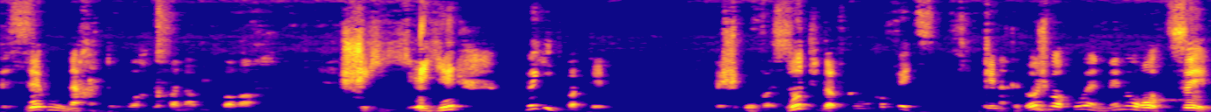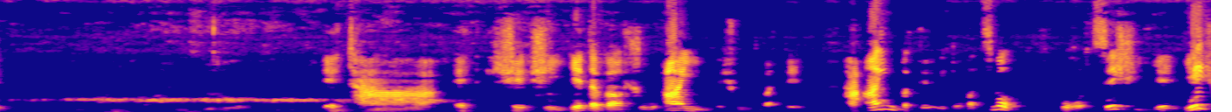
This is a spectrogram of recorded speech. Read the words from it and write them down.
וזהו נחת רוח לפניו יתברך, שיהיה יש ויתבטל. ובזאת דווקא הוא חפץ. כן, הקדוש ברוך הוא איננו רוצה את ה... את... ש... שיהיה דבר שהוא עין ושהוא יתבטל. העין בטל מתוך עצמו. הוא רוצה שיהיה יש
